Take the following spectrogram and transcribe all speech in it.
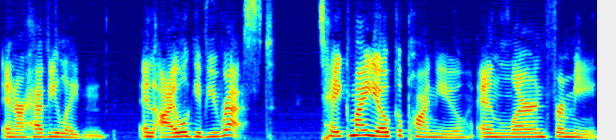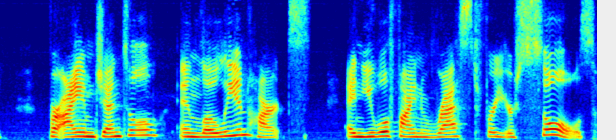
and are heavy laden, and I will give you rest. Take my yoke upon you and learn from me, for I am gentle and lowly in heart, and you will find rest for your souls,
